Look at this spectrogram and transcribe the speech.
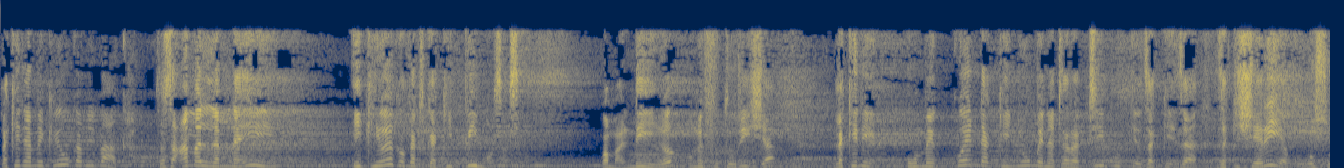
lakini amekiuka mipaka. Sasa amali namna hii ikiweko katika kipimo sasa kwamba ndiyo umefuturisha lakini umekwenda kinyume na taratibu za, za, za kisheria kuhusu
